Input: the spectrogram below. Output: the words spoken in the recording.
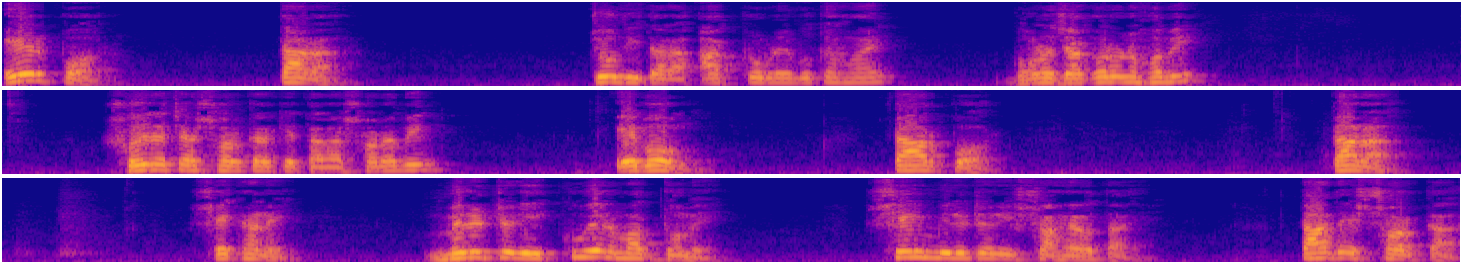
এরপর তারা, যদি তারা আক্রমণের মুখে হয়, গণজাগরণ হবে, স্বৈরাচার সরকারকে তারা সরাবে এবং তারপর তারা সেখানে মিলিটারি কুয়ের মাধ্যমে, সেই মিলিটারি সহায়তায় তাদের সরকার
